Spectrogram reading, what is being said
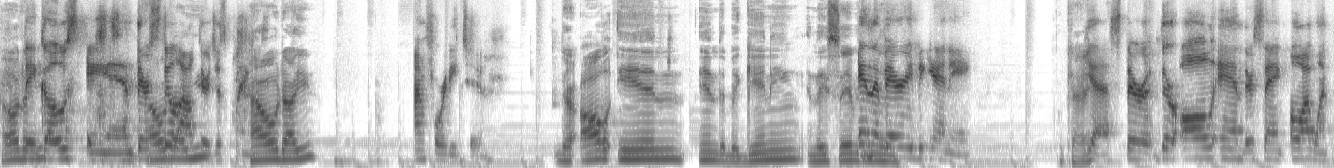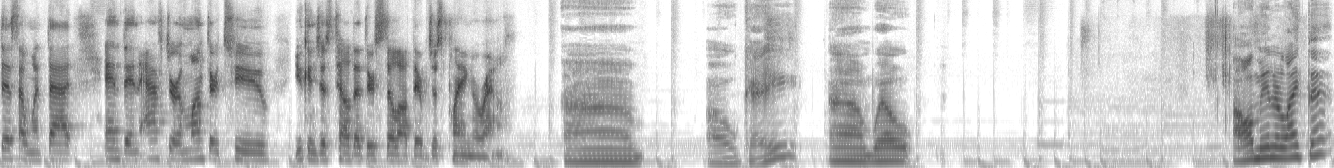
How old are They you? ghost and they're still out you? there just playing. How old are you? I'm 42. They're all in in the beginning, and they say In the they- very beginning. Okay. Yes, they're they're all in. They're saying, "Oh, I want this, I want that," and then after a month or two, you can just tell that they're still out there just playing around. Um. Okay. Um. Well, all men are like that.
